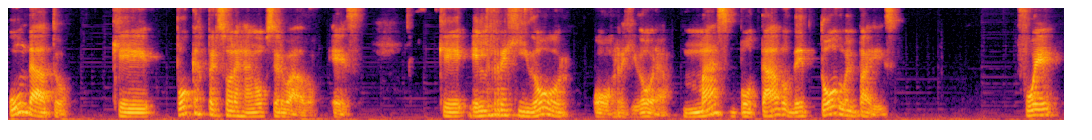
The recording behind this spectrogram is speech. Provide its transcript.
un dato que pocas personas han observado es que el regidor o regidora más votado de todo el país fue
